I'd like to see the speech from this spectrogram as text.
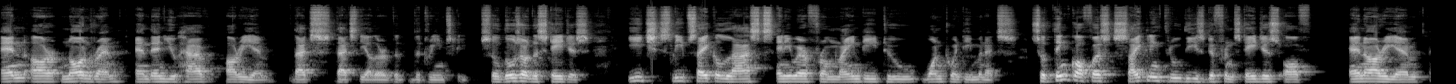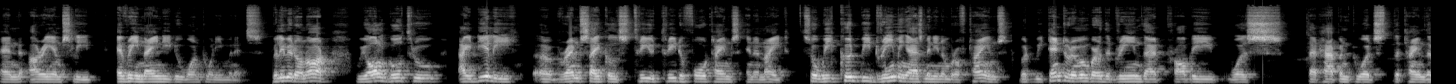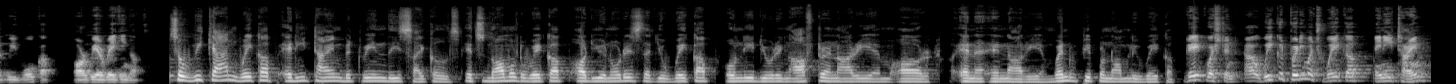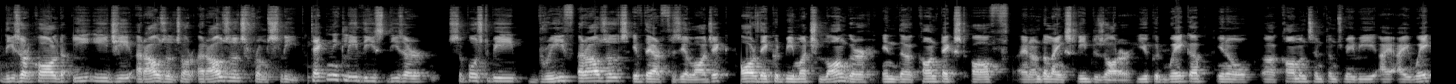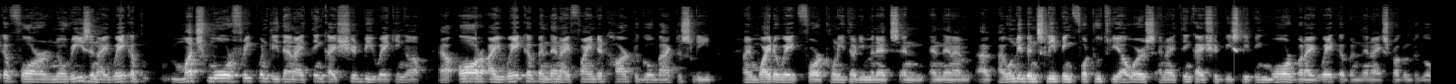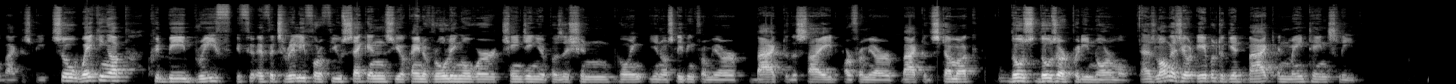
N are non-REM, and then you have REM. That's that's the other the, the dream sleep. So those are the stages. Each sleep cycle lasts anywhere from 90 to 120 minutes. So think of us cycling through these different stages of NREM and REM sleep every 90 to 120 minutes. Believe it or not, we all go through ideally uh, REM cycles three, three to four times in a night. So we could be dreaming as many number of times, but we tend to remember the dream that probably was that happened towards the time that we woke up or we are waking up. So we can wake up any time between these cycles. It's normal to wake up, or do you notice that you wake up only during after an REM or an, an REM? When do people normally wake up? Great question. Uh, we could pretty much wake up anytime. These are called EEG arousals or arousals from sleep. Technically, these these are supposed to be brief arousals if they are physiologic, or they could be much longer in the context of an underlying sleep disorder. You could wake up, you know, uh, common symptoms. Maybe I, I wake up for no reason. I wake up much more frequently than I think I should be waking up, uh, or I wake up and then I find it hard to go back to sleep. I'm wide awake for 20, 30 minutes and, and then I'm, I've only been sleeping for two, three hours and I think I should be sleeping more, but I wake up and then I struggle to go back to sleep. So waking up could be brief. If, if it's really for a few seconds, you're kind of rolling over, changing your position, going, you know, sleeping from your back to the side or from your back to the stomach. Those, those are pretty normal as long as you're able to get back and maintain sleep.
